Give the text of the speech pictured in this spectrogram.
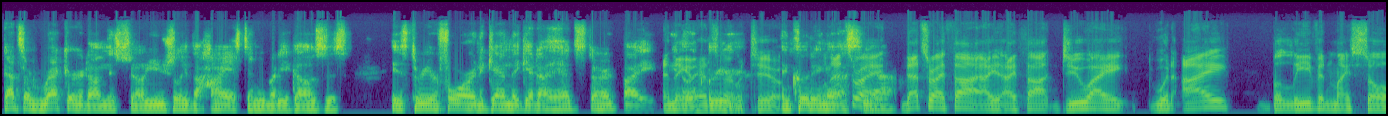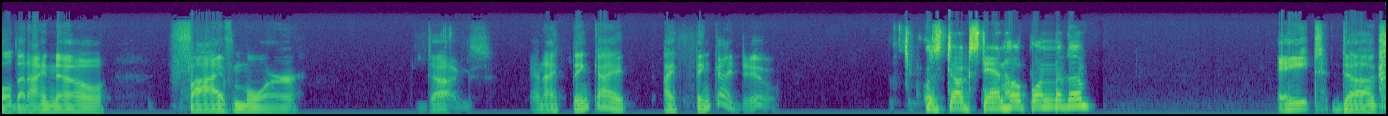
that's a record on this show. Usually the highest anybody goes is is three or four, and again they get a head start by And they you get a head start including- with two. including Well, us. that's right. Yeah. That's what I thought. I, I thought, do I would I believe in my soul that I know five more Dougs? And I think I I think I do. Was Doug Stanhope one of them? Eight Dougs.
